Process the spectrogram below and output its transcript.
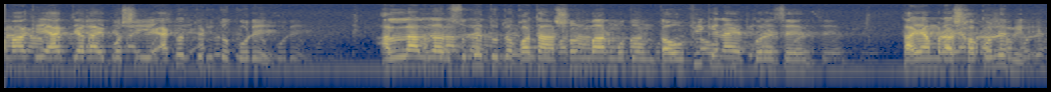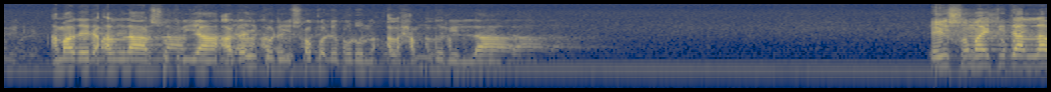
আমাকে এক জায়গায় বসিয়ে একত্রিত করে আল্লাহ আল্লাহ রসুলের দুটো কথা শুনবার মতন তৌফিক এনায়েত করেছেন। তাই আমরা সকলে মিলে আমাদের আল্লাহর শুক্রিয়া আদায় করি। সকলে বলুন, আলহামদুলিল্লাহ। এই সময়টিতে আল্লাহ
